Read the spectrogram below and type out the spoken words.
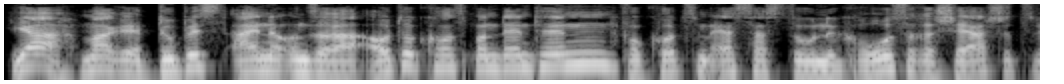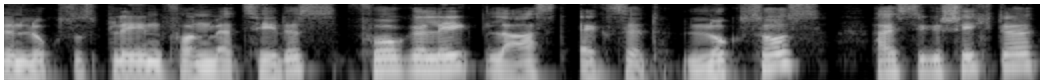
Ja, Margret, du bist eine unserer Autokorrespondentinnen. Vor kurzem erst hast du eine große Recherche zu den Luxusplänen von Mercedes vorgelegt. Last Exit Luxus heißt die Geschichte.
